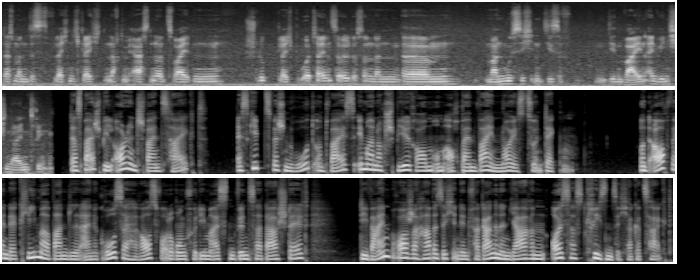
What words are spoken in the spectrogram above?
dass man das vielleicht nicht gleich nach dem ersten oder zweiten Schluck gleich beurteilen sollte, sondern ähm, man muss sich in, diese, in den Wein ein wenig hineintrinken. Das Beispiel Orangewein zeigt, es gibt zwischen Rot und Weiß immer noch Spielraum, um auch beim Wein Neues zu entdecken. Und auch wenn der Klimawandel eine große Herausforderung für die meisten Winzer darstellt, die Weinbranche habe sich in den vergangenen Jahren äußerst krisensicher gezeigt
